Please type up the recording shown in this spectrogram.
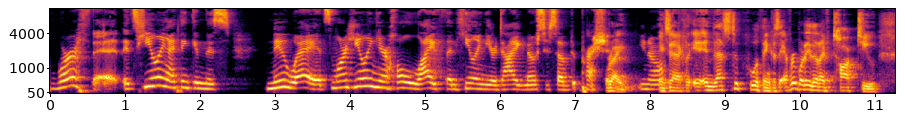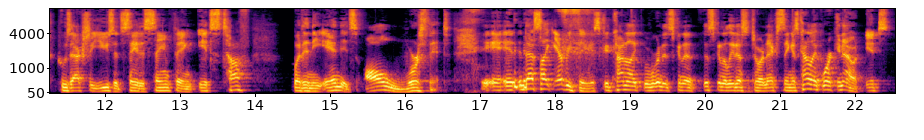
worth it. It's healing, I think, in this new way. It's more healing your whole life than healing your diagnosis of depression. Right. You know? Exactly. And that's the cool thing because everybody that I've talked to who's actually used it say the same thing. It's tough but in the end, it's all worth it. And, and that's like everything. It's kind of like we're gonna. It's gonna. This is gonna lead us into our next thing. It's kind of like working out. It's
